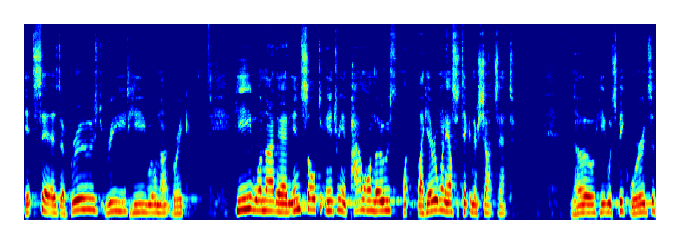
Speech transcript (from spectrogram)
It says, a bruised reed he will not break. He will not add insult to injury and pile on those like everyone else is taking their shots at. No, he would speak words of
